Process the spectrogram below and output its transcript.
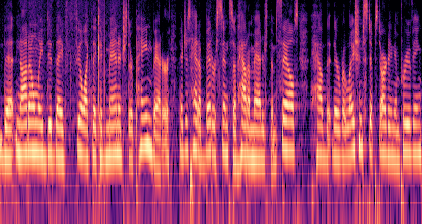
that not only did they feel like they could manage their pain better, they just had a better sense of how to manage themselves, how th- their relationship started improving.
